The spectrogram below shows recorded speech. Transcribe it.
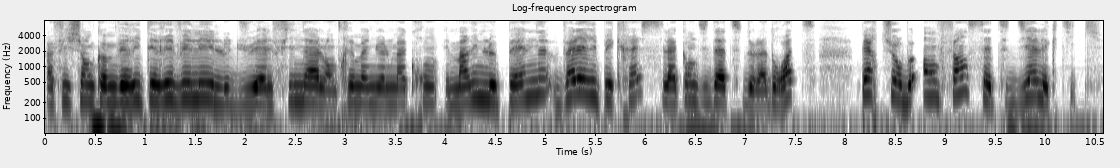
affichant comme vérité révélée le duel final entre Emmanuel Macron et Marine Le Pen, Valérie Pécresse, la candidate de la droite, perturbe enfin cette dialectique.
